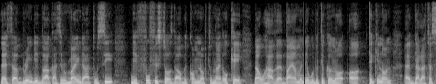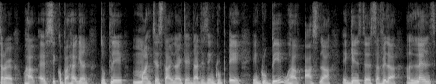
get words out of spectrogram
Let's uh, bring it back as a reminder to see the full fixtures that will be coming up tonight. Okay, now we have uh, Bayern Munich will be taking on, uh, taking on uh, Galatasaray. We have FC Copenhagen to play Manchester United. That is in Group A. In Group B, we have Arsenal against uh, Sevilla and Lens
